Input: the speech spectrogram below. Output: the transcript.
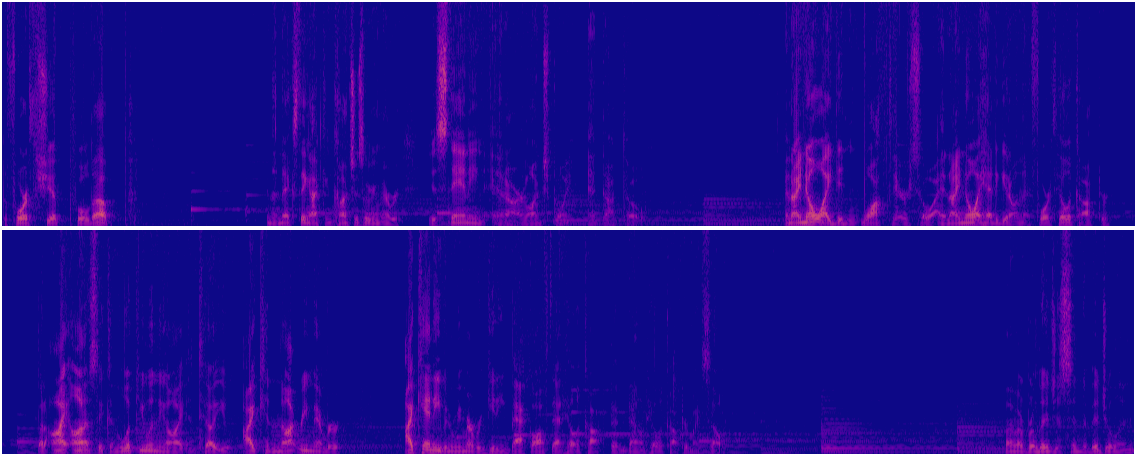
The fourth ship pulled up, and the next thing I can consciously remember is standing at our launch point at Dak To. And I know I didn't walk there, so and I know I had to get on that fourth helicopter, but I honestly can look you in the eye and tell you I cannot remember. I can't even remember getting back off that helicopter down helicopter myself. I'm a religious individual, and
